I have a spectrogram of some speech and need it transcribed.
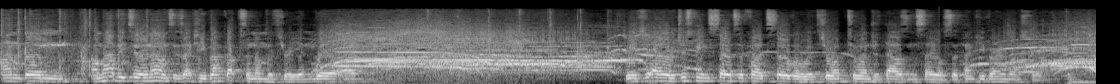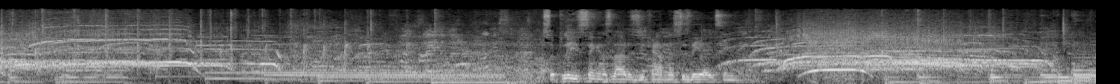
And um, I'm happy to announce it's actually back up to number three, and we're. Um, We've uh, just been certified silver with 200,000 sales, so thank you very much for. So please sing as loud as you can. This is the A Team.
